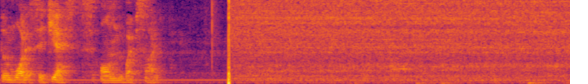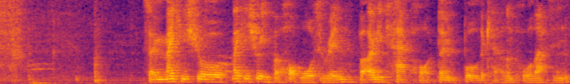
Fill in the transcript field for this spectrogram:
than what it suggests on the website. So making sure making sure you put hot water in, but only tap hot. Don't boil the kettle and pour that in.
